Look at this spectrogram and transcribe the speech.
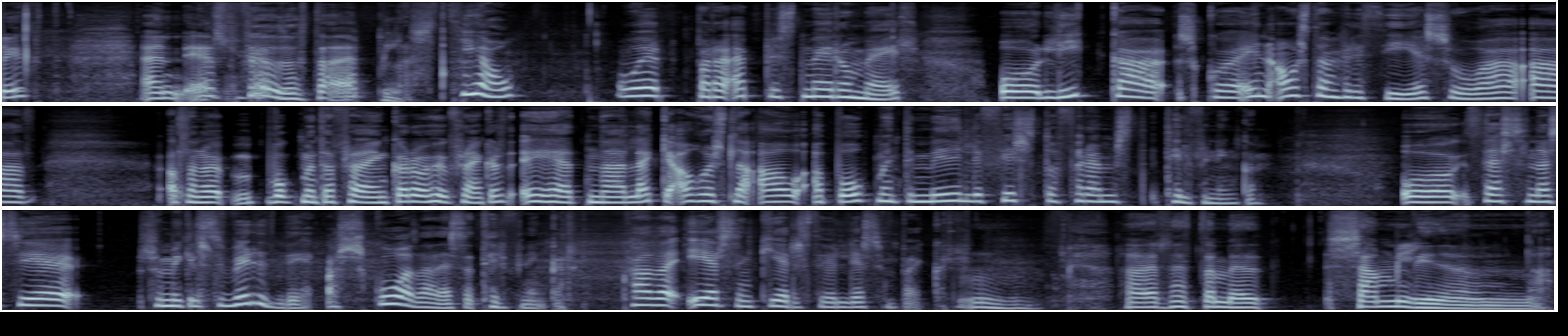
líkt en er stöðugt að eflast. Já og er bara eflist meir og meir og líka sko einn ástæðan fyrir því er svo að allan bókmyndafræðingar og hugfræðingar hérna, leggja áherslu á að bókmyndi miðli fyrst og fremst tilfinningum og þess vegna sé svo mikil svirði að skoða þessa tilfinningar hvaða er sem gerist við lesum bækur mm. Það er þetta með samlíðanuna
